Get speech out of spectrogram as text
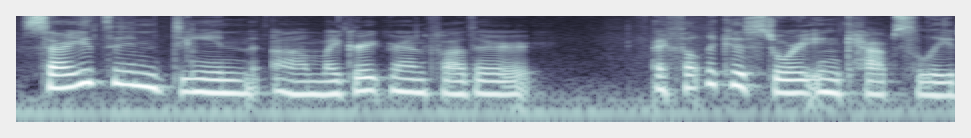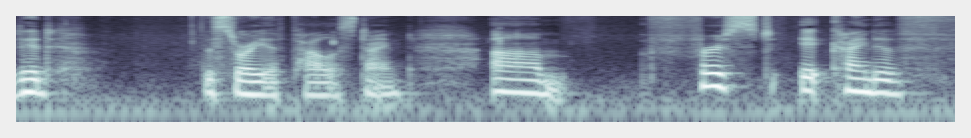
Saeed Din, um, my great grandfather, I felt like his story encapsulated the story of Palestine. Um, first, it kind of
